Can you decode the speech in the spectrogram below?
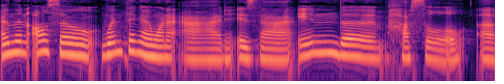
And then also, one thing I want to add is that in the hustle of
